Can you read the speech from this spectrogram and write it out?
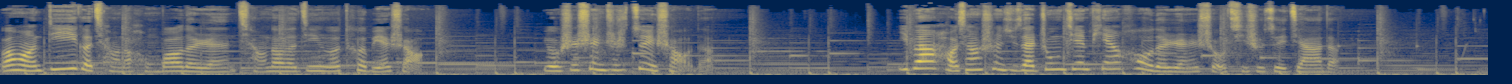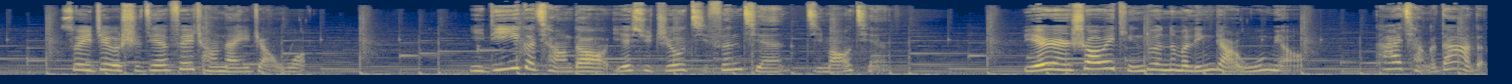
往往第一个抢到红包的人抢到的金额特别少，有时甚至是最少的。一般好像顺序在中间偏后的人手气是最佳的，所以这个时间非常难以掌握。你第一个抢到，也许只有几分钱、几毛钱，别人稍微停顿那么零点五秒，他还抢个大的。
